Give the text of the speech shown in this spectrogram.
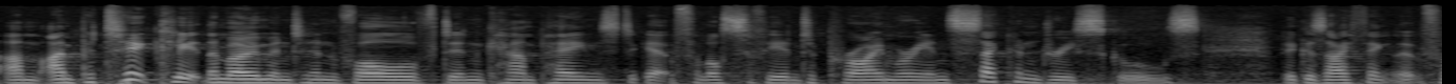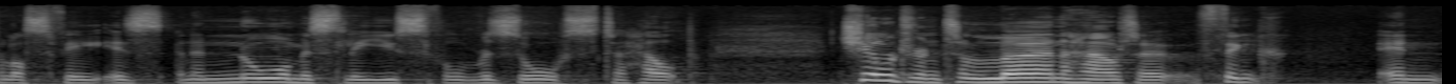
Um, I'm particularly at the moment involved in campaigns to get philosophy into primary and secondary schools because I think that philosophy is an enormously useful resource to help children to learn how to think in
